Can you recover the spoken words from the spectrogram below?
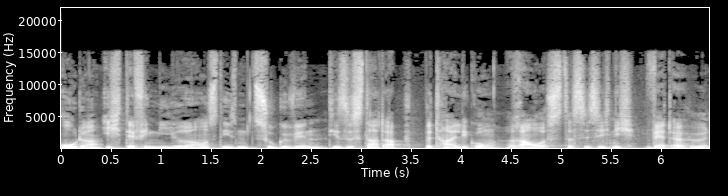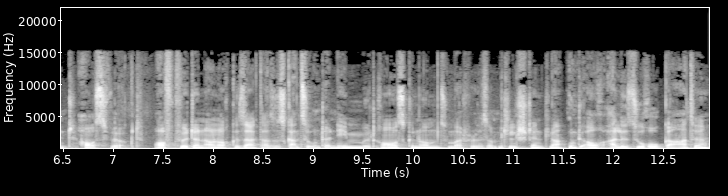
Oder ich definiere aus diesem Zugewinn diese Start-up-Beteiligung raus, dass sie sich nicht werterhöhend auswirkt. Oft wird dann auch noch gesagt, also das ganze Unternehmen wird rausgenommen, zum Beispiel so ein Mittelständler und auch alle Surrogate.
